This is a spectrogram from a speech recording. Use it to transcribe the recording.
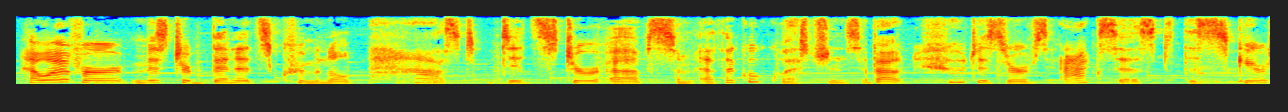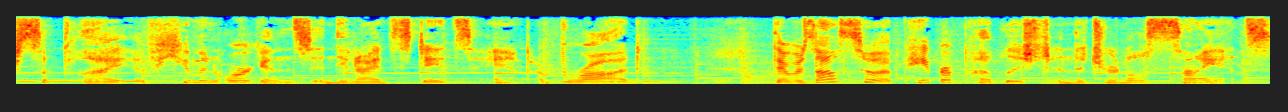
However, Mr. Bennett's criminal past did stir up some ethical questions about who deserves access to the scarce supply of human organs in the United States and abroad. There was also a paper published in the journal Science,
